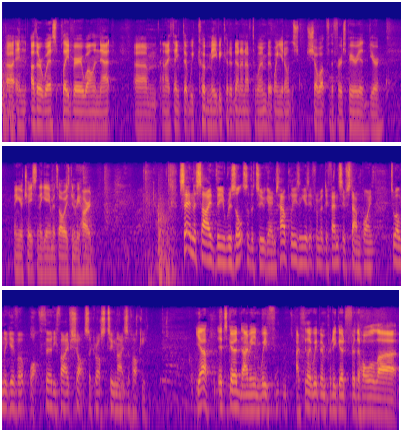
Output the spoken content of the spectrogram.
uh, and other West played very well in net. Um, and I think that we could maybe could have done enough to win, but when you don't sh- show up for the first period, you're and you're chasing the game, it's always going to be hard. Setting aside the results of the two games, how pleasing is it from a defensive standpoint to only give up what 35 shots across two nights of hockey? Yeah, it's good. I mean, we've I feel like we've been pretty good for the whole uh,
